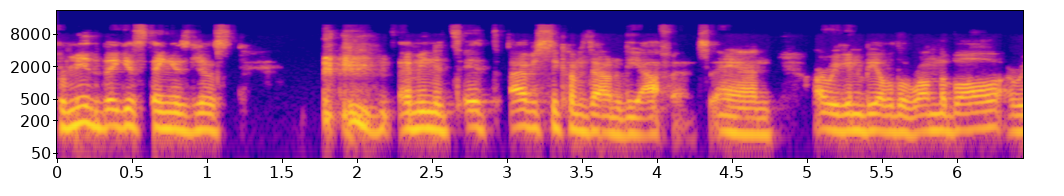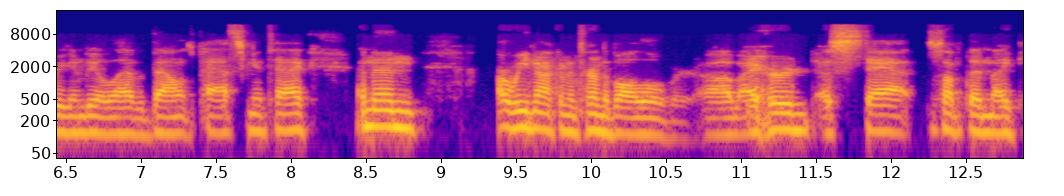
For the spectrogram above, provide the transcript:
for me, the biggest thing is just I mean, it's it obviously comes down to the offense, and are we going to be able to run the ball? Are we going to be able to have a balanced passing attack? And then, are we not going to turn the ball over? Um, I heard a stat, something like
